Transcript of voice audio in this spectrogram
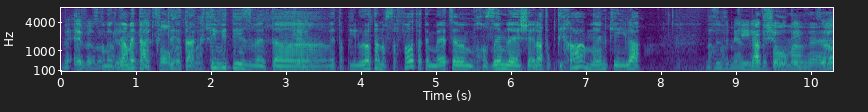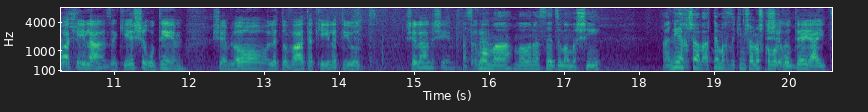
מעבר זאת אומרת גם את האקטיביטיז ואת, ה... כן. ואת הפעילויות הנוספות אתם בעצם חוזרים לשאלת הפתיחה מעין קהילה. נכון, קהילה ושירותים. ו... זה לא רק קהילה, זה כי יש שירותים שהם לא לטובת הקהילתיות של האנשים. אז כמו יודע. מה? מה נעשה את זה ממשי? אני עכשיו, אתם מחזיקים שלוש קומות. שירותי ב... IT.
